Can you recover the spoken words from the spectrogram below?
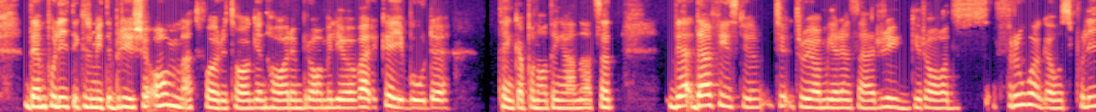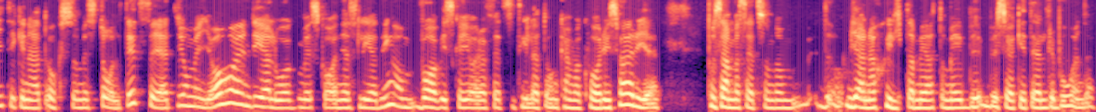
Den politiker som inte bryr sig om att företagen har en bra miljö att verka i borde tänka på någonting annat. Så det, där finns det ju, tror jag, mer en så här ryggradsfråga hos politikerna att också med stolthet säga att jo, men jag har en dialog med Scanias ledning om vad vi ska göra för att se till att de kan vara kvar i Sverige. På samma sätt som de, de gärna skyltar med att de är besöker ett äldreboende.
